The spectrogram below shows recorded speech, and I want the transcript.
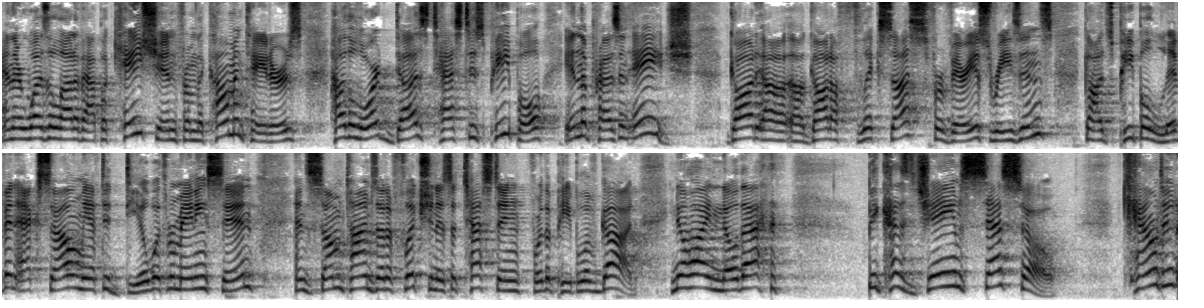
And there was a lot of application from the commentators how the Lord does test his people in the present age. God, uh, uh, God afflicts us for various reasons. God's people live in exile, and we have to deal with remaining sin. And sometimes that affliction is a testing for the people of God. You know how I know that? because James says so. Count it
